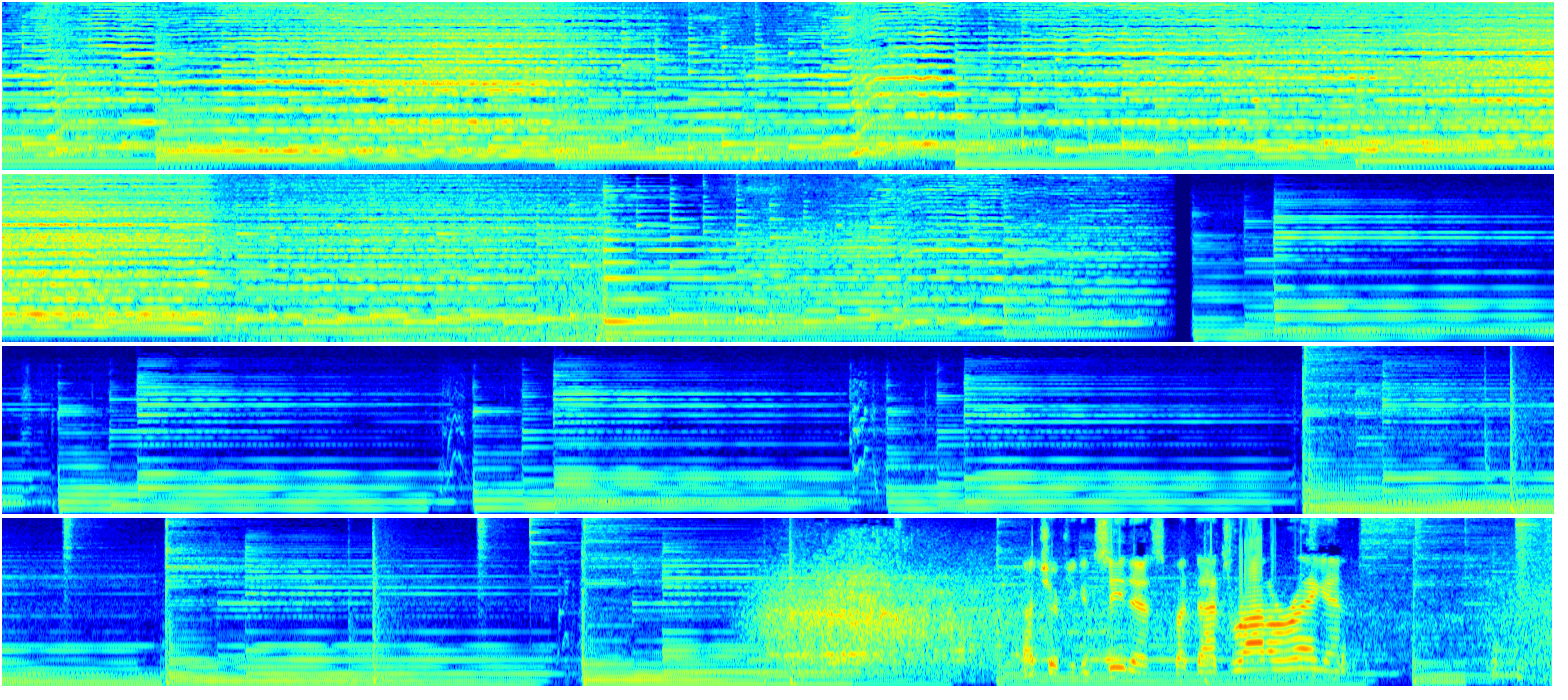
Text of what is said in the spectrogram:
Not sure if you can see this, but that's Ronald Reagan.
